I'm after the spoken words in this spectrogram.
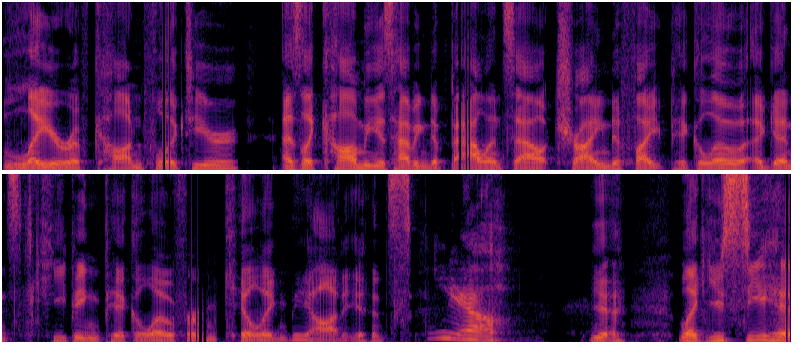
layer of conflict here as like Kami is having to balance out trying to fight Piccolo against keeping Piccolo from killing the audience. yeah. Yeah, like you see him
